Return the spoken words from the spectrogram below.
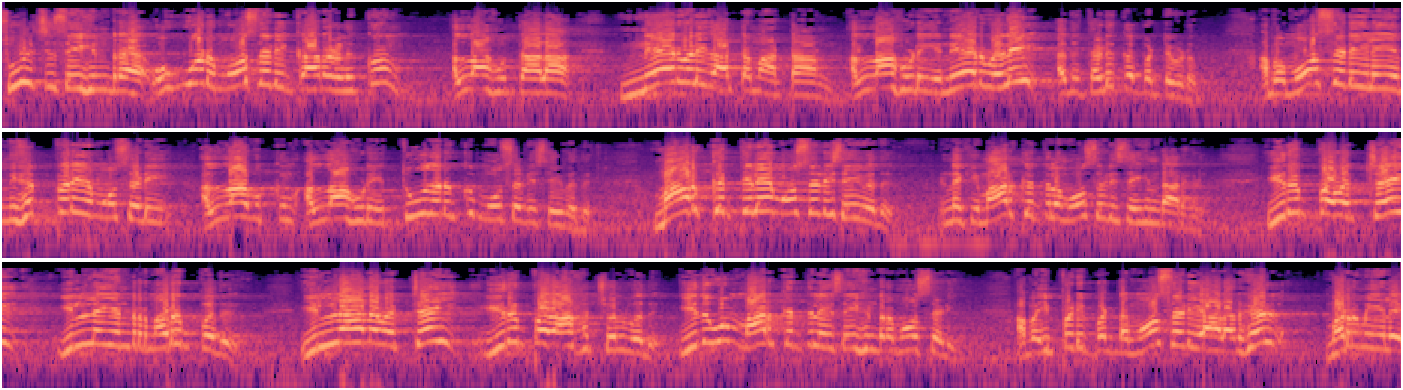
சூழ்ச்சி செய்கின்ற ஒவ்வொரு மோசடிக்காரர்களுக்கும் அல்லாஹு தாலா நேர்வழி காட்ட மாட்டான். அல்லாஹுடைய நேர்வழி அது தடுக்கப்பட்டுவிடும். அப்ப மோசடியிலேயே மிகப்பெரிய மோசடி அல்லாவுக்கும் அல்லாஹுடைய தூதருக்கும் மோசடி செய்வது. மார்க்கத்திலே மோசடி செய்வது. இன்னைக்கு மார்க்கத்தில் மோசடி செய்கின்றார்கள். இருப்பவற்றை இல்லை என்று மறுப்பது இல்லாதவற்றை இருப்பதாக சொல்வது இதுவும் மார்க்கத்திலே செய்கின்ற மோசடி. அப்ப இப்படிப்பட்ட மோசடியாளர்கள் மறுமையிலே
